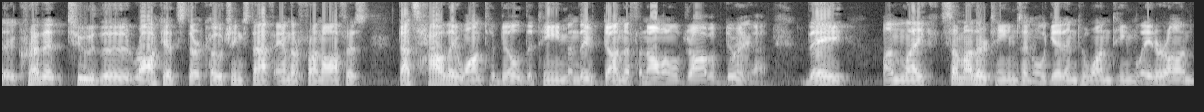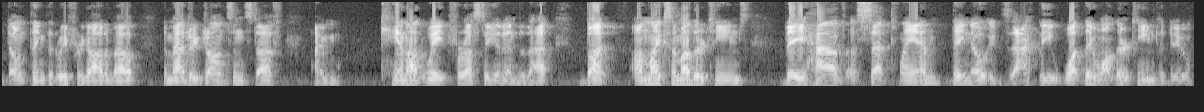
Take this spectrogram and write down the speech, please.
uh, credit to the Rockets, their coaching staff, and their front office. That's how they want to build the team, and they've done a phenomenal job of doing Right. that. They, unlike some other teams, and we'll get into one team later on. Don't think that we forgot about the Magic Johnson stuff. I cannot wait for us to get into that. But unlike some other teams, they have a set plan. They know exactly what they want their team to do.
